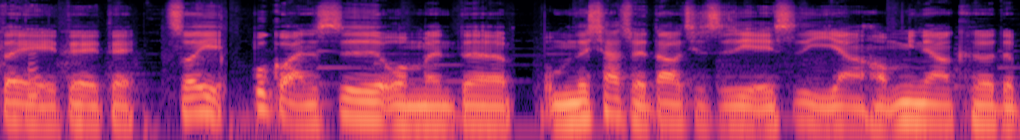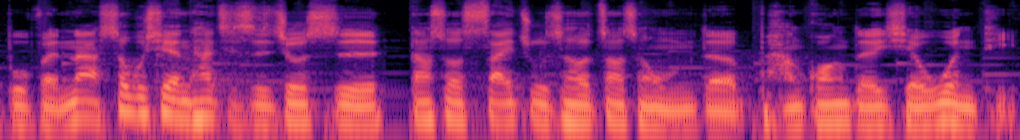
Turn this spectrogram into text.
对对对，所以不管是我们的我们的下水道，其实也是一样哈，泌尿科的部分，那射物腺它其实就是到。说塞住之后造成我们的膀胱的一些问题，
